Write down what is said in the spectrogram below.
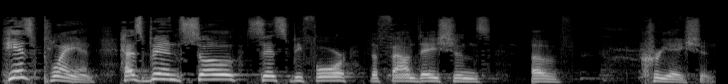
His plan has been so since before the foundations of creation.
